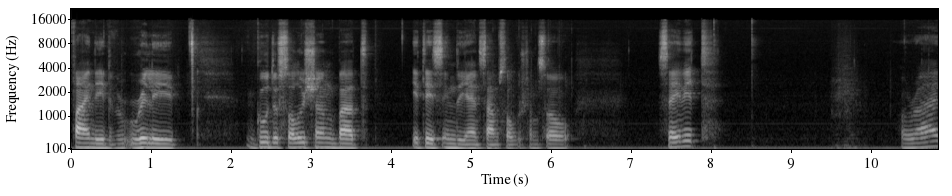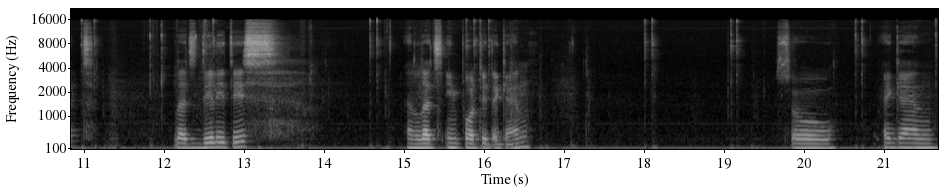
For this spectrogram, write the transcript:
find it really good solution but it is in the end some solution so save it. All right let's delete this and let's import it again. So again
